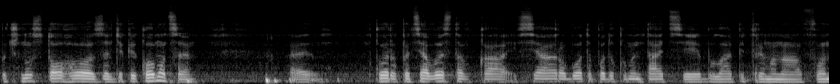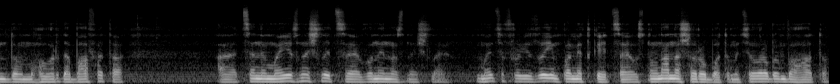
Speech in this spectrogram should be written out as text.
Почну з того, завдяки кому це. Коротко, ця виставка і вся робота по документації була підтримана фондом Говарда Баффета. Це не ми їх знайшли, це вони нас знайшли. Ми цифровізуємо пам'ятки, це основна наша робота. Ми цього робимо багато.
